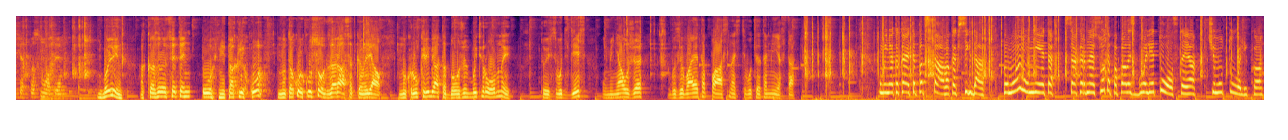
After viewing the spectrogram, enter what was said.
Сейчас посмотрим. Блин, оказывается, это о, не так легко, но такой кусок за раз отковырял. Но круг, ребята, должен быть ровный. То есть вот здесь у меня уже вызывает опасность вот это место. У меня какая-то подстава, как всегда. По-моему, мне эта сахарная сота попалась более толстая, чем у Толика.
